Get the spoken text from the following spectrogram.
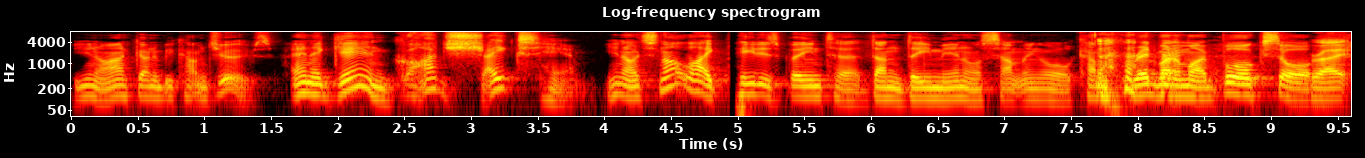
you know, aren't going to become Jews. And again, God shakes him. You know, it's not like Peter's been to Dundee Min or something or come read one of my books or right.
